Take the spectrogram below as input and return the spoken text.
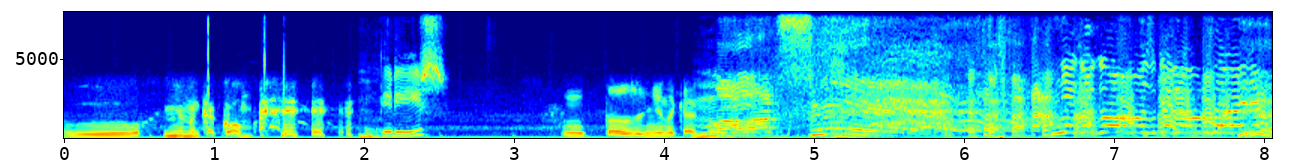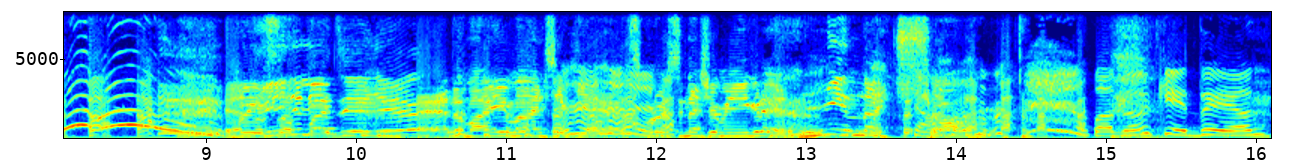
Ух, ни на каком. Гриш? М, Тоже ни на каком. Молодцы! Никакого музыкального образования. Это Вы видели? совпадение. Это мои мальчики. Спросите, на чем они играют? Ни на чем. Ладно, окей, Дэн.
